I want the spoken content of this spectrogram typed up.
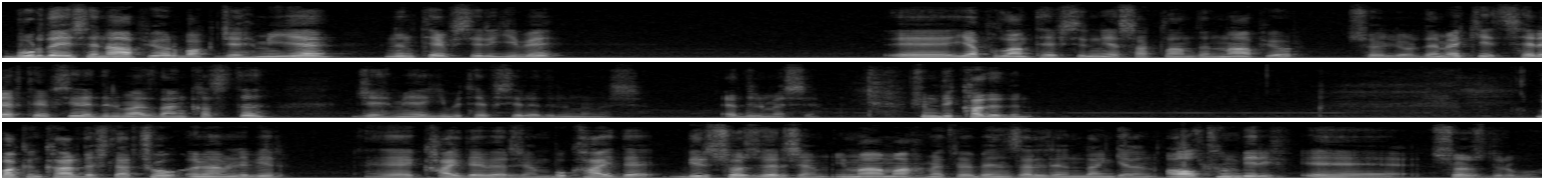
Burada ise ne yapıyor? Bak Cehmiye'nin tefsiri gibi e, yapılan tefsirin yasaklandığını ne yapıyor? Söylüyor. Demek ki selef tefsir edilmezden kastı Cehmiye gibi tefsir edilmemesi, edilmesi. Şimdi dikkat edin. Bakın kardeşler çok önemli bir e, kayde vereceğim. Bu kayde bir söz vereceğim. İmam Ahmet ve benzerlerinden gelen altın bir e, sözdür bu.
